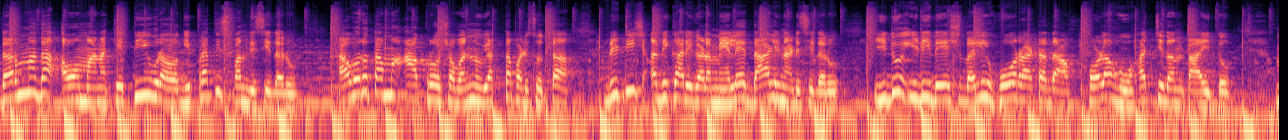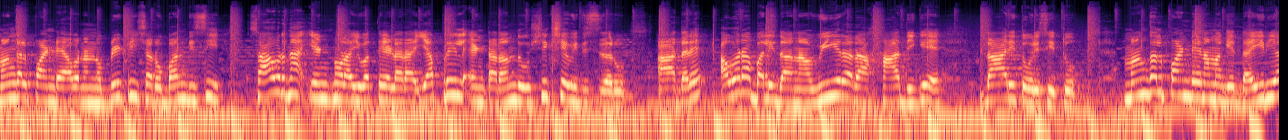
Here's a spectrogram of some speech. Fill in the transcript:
ಧರ್ಮದ ಅವಮಾನಕ್ಕೆ ತೀವ್ರವಾಗಿ ಪ್ರತಿಸ್ಪಂದಿಸಿದರು. ಅವರು ತಮ್ಮ ಆಕ್ರೋಶವನ್ನು ವ್ಯಕ್ತಪಡಿಸುತ್ತಾ ಬ್ರಿಟಿಷ್ ಅಧಿಕಾರಿಗಳ ಮೇಲೆ ದಾಳಿ ನಡೆಸಿದರು. ಇದು ಇಡೀ ದೇಶದಲ್ಲಿ ಹೋರಾಟದ ಹೊಳಹು ಹಚ್ಚಿದಂತಾಯಿತು. ಮಂಗಲ್ ಪಾಂಡೆ ಅವರನ್ನು ಬ್ರಿಟಿಷರು ಬಂಧಿಸಿ ಸಾವಿರದ ಎಂಟುನೂರ ಐವತ್ತೇಳರ ಏಪ್ರಿಲ್ ಎಂಟರಂದು ಶಿಕ್ಷೆ ವಿಧಿಸಿದರು. ಆದರೆ ಅವರ ಬಲಿದಾನ ವೀರರ ಹಾದಿಗೆ ದಾರಿ ತೋರಿಸಿತು. ಮಂಗಲ್ ಪಾಂಡೆ ನಮಗೆ ಧೈರ್ಯ,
